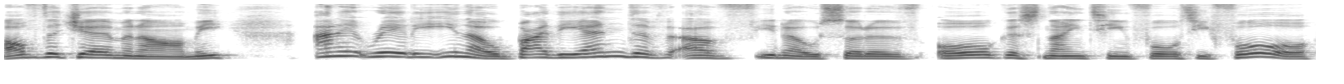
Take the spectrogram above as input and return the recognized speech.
of the German army. And it really, you know, by the end of, of you know, sort of August 1944,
